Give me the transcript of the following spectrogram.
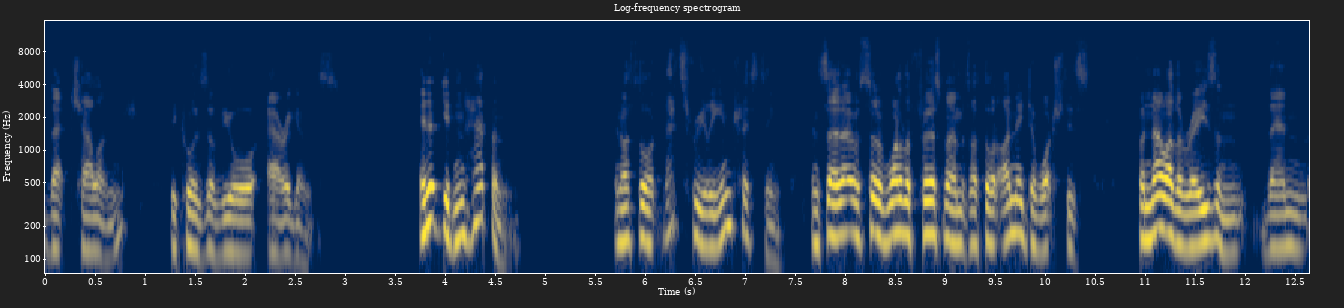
that challenge because of your arrogance. And it didn't happen. And I thought, that's really interesting. And so that was sort of one of the first moments I thought, I need to watch this for no other reason than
